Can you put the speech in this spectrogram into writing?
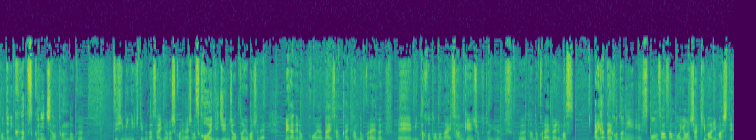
本当に9月9日の単独、ぜひ見に来てください。よろしくお願いします。高円寺純情という場所で、メガネロック荒野第3回単独ライブ、えー、見たことのない三原色という単独ライブやります。ありがたいことに、スポンサーさんも4社決まりまして、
